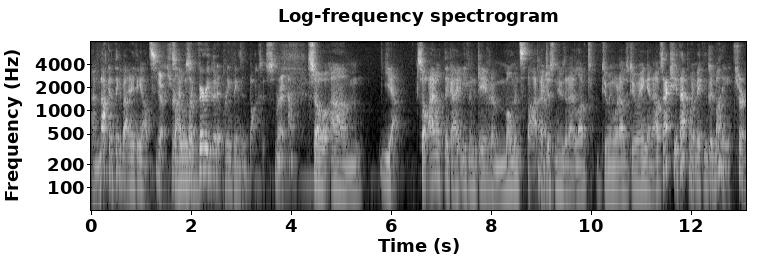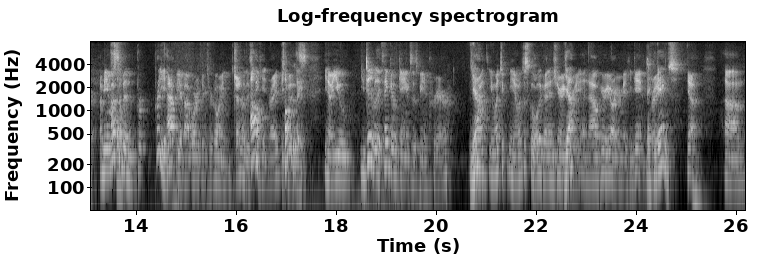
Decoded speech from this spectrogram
I'm not going to think about anything else. Yeah, sure. So I was like very good at putting things in boxes. right So um, yeah. So I don't think I even gave it a moment's thought. I just knew that I loved doing what I was doing, and I was actually at that point making good money. sure i mean you must So- have been pr- pretty happy about where things were going generally Oh, speaking right totally. You know you you didn't really think of games as being a career you Yeah. went, you went to you know went to school you got an engineering Yeah. degree and now here you are you're making games Making right? games. yeah um,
